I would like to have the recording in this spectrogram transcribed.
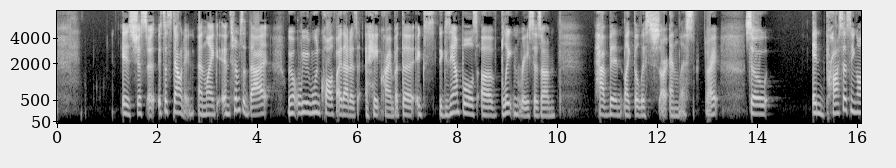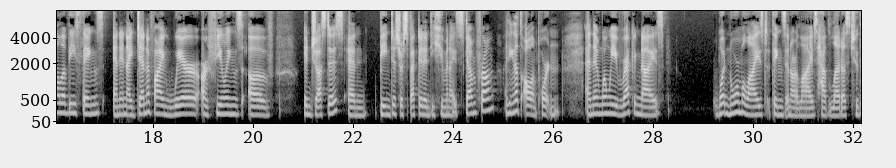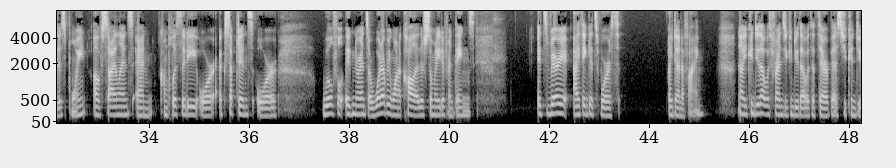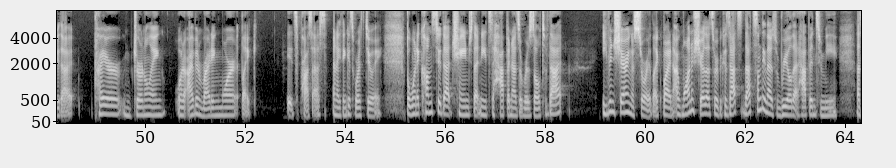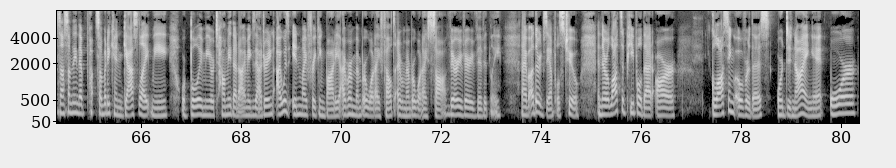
is just uh, it's astounding. And like in terms of that we, we wouldn't qualify that as a hate crime but the ex- examples of blatant racism have been like the lists are endless right? So in processing all of these things and in identifying where our feelings of injustice and being disrespected and dehumanized stem from i think that's all important. And then when we recognize what normalized things in our lives have led us to this point of silence and complicity or acceptance or willful ignorance or whatever you want to call it. There's so many different things. It's very, I think it's worth identifying. Now, you can do that with friends, you can do that with a therapist, you can do that prayer, journaling. What I've been writing more, like it's a process and I think it's worth doing. But when it comes to that change that needs to happen as a result of that, even sharing a story like mine. I want to share that story because that's that's something that's real that happened to me. That's not something that somebody can gaslight me or bully me or tell me that i'm exaggerating. I was in my freaking body. I remember what i felt. I remember what i saw very very vividly. And i have other examples too. And there are lots of people that are glossing over this or denying it or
